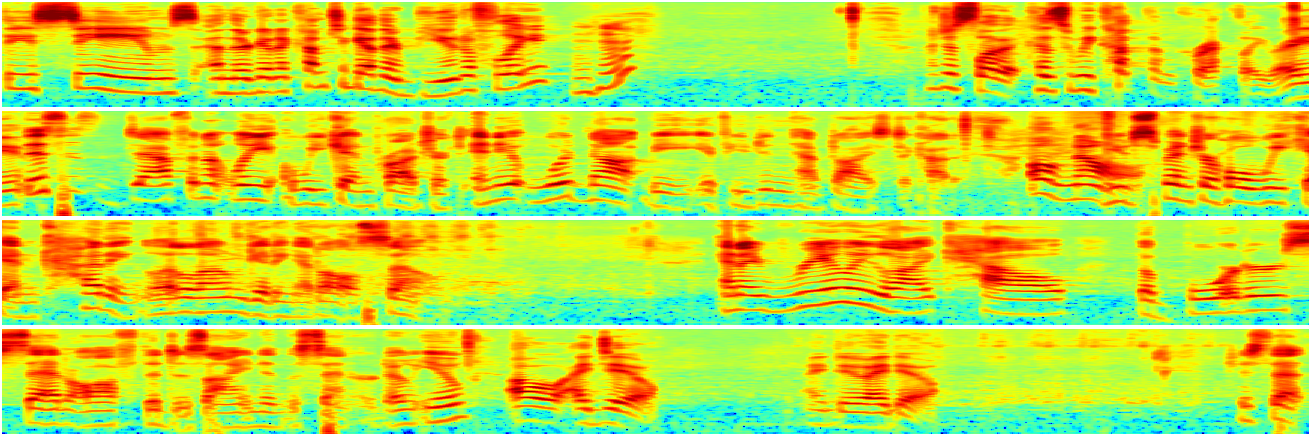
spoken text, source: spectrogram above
these seams, and they're going to come together beautifully. Mm-hmm. I just love it because we cut them correctly, right? This is definitely a weekend project, and it would not be if you didn't have dies to cut it. oh no. You'd spend your whole weekend cutting, let alone getting it all sewn. And I really like how the borders set off the design in the center, don't you? oh, I do. I do. I do. Just that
